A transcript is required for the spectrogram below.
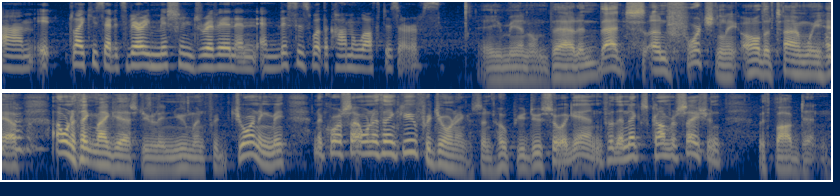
um, it, like you said, it's very mission driven, and, and this is what the Commonwealth deserves. Amen on that. And that's unfortunately all the time we have. I want to thank my guest, Julie Newman, for joining me. And of course, I want to thank you for joining us and hope you do so again for the next conversation with Bob Denton.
